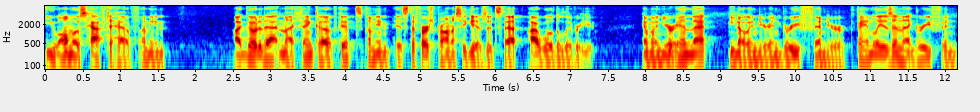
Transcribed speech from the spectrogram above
you almost have to have. I mean, I go to that and I think of it. I mean, it's the first promise he gives. It's that I will deliver you. And when you're in that, you know, and you're in grief and your family is in that grief, and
